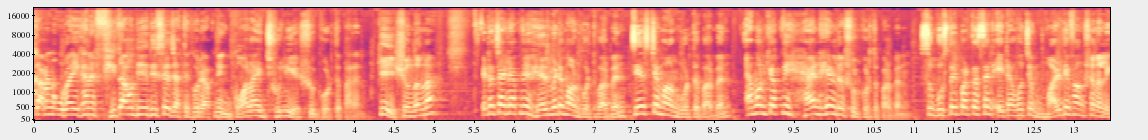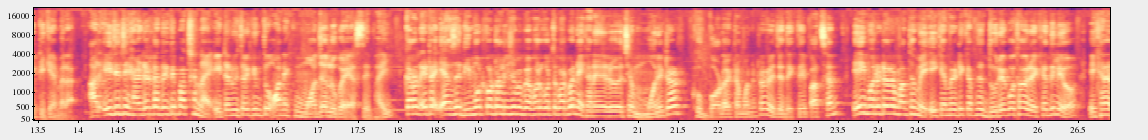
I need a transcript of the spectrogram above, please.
কারণ ওরা এখানে ফিতাও দিয়ে দিছে যাতে করে আপনি গলায় ঝুলিয়ে শ্যুট করতে পারেন। কি, সুন্দর না? এটা চাইলে আপনি হেলমেটে মাউন্ট করতে পারবেন, চেস্টে মাউন্ট করতে পারবেন, এমনকি আপনি হ্যান্ড হেল্ডে শুট করতে পারবেন। সো বুঝতেই পারতেছেন, এটা হচ্ছে মাল্টি ফাংশনাল একটি ক্যামেরা। আর এই যে যে হ্যান্ডেলটা দেখতে পাচ্ছেন না, এটার ভিতরে কিন্তু অনেক মজা লুকায় আছে ভাই। কারণ এটা অ্যাজ এ রিমোট কন্ট্রোল হিসেবে ব্যবহার করতে পারবেন, এখানে রয়েছে মনিটর খুব বড় একটা মনিটর এই যে দেখতেই পাচ্ছেন। এই মনিটরের মাধ্যমে এই ক্যামেরাটিকে আপনি দূরে কোথাও রেখে দিলেও এখানে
